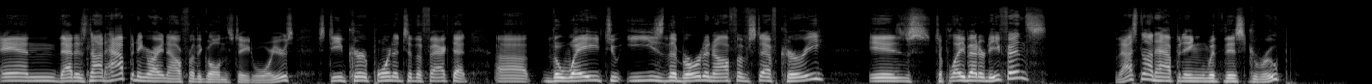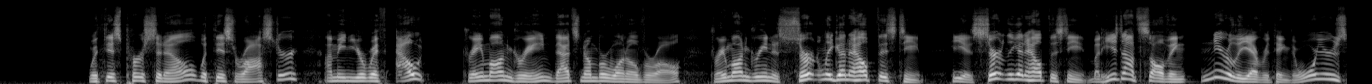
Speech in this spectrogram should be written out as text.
And that is not happening right now for the Golden State Warriors. Steve Kerr pointed to the fact that uh, the way to ease the burden off of Steph Curry is to play better defense. That's not happening with this group, with this personnel, with this roster. I mean, you're without Draymond Green. That's number one overall. Draymond Green is certainly going to help this team. He is certainly going to help this team, but he's not solving nearly everything. The Warriors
